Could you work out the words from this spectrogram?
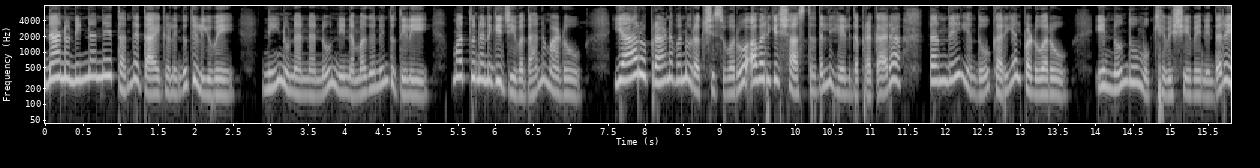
ನಾನು ನಿನ್ನನ್ನೇ ತಂದೆ ತಾಯಿಗಳೆಂದು ತಿಳಿಯುವೆ. ನೀನು ನನ್ನನ್ನು ನಿನ್ನ ಮಗನೆಂದು ತಿಳಿ ಮತ್ತು ನನಗೆ ಜೀವದಾನ ಮಾಡು. ಯಾರು ಪ್ರಾಣವನ್ನು ರಕ್ಷಿಸುವರೋ ಅವರಿಗೆ ಶಾಸ್ತ್ರದಲ್ಲಿ ಹೇಳಿದ ಪ್ರಕಾರ ತಂದೆ ಎಂದು ಕರೆಯಲ್ಪಡುವರು. ಇನ್ನೊಂದು ಮುಖ್ಯ ವಿಷಯವೇನೆಂದರೆ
